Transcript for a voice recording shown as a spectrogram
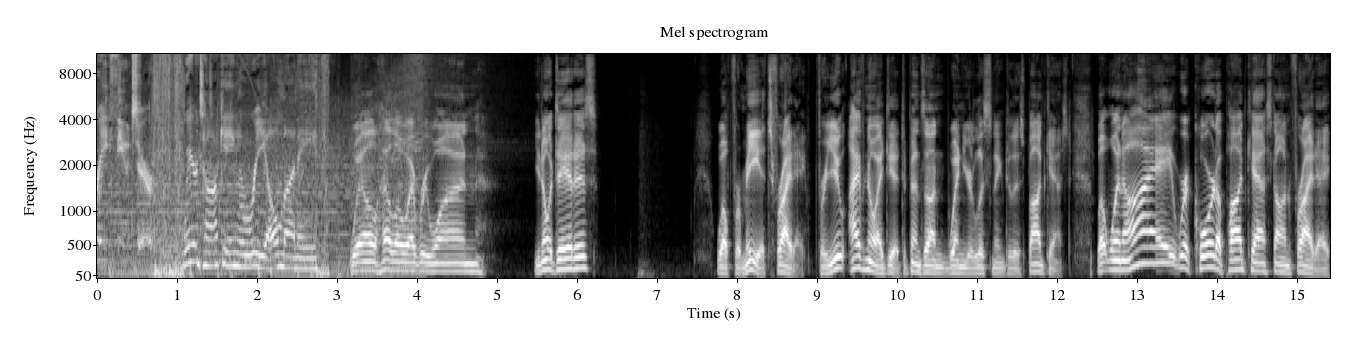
Great future. We're talking real money. Well, hello, everyone. You know what day it is? Well, for me, it's Friday. For you, I have no idea. It depends on when you're listening to this podcast. But when I record a podcast on Friday,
